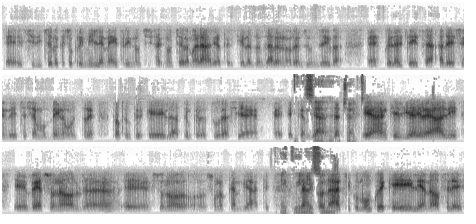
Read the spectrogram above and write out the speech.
eh, si diceva che sopra i mille metri non, non, c'era malaria perché la zanzara non raggiungeva eh, quell'altezza, adesso invece siamo ben oltre proprio perché la temperatura si è, è, è cambiata sì, certo. e anche gli areali eh, verso nord eh, sono, sono, cambiati. E quindi, ricordarci sono... comunque che le anopheles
